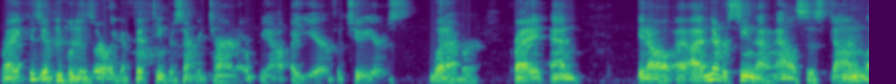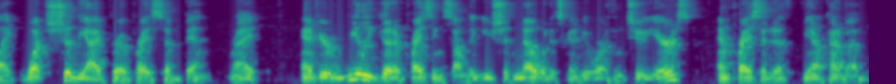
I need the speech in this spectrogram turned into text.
right? Because you know, people Mhm. deserve like a 15% return or you know a year for two years, whatever, right? And you know, I, I've never seen that analysis done. Like, what should the IPO price have been, right? And if you're really good at pricing something, you should know what it's going to be worth in two years and price it at, you know, kind of a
